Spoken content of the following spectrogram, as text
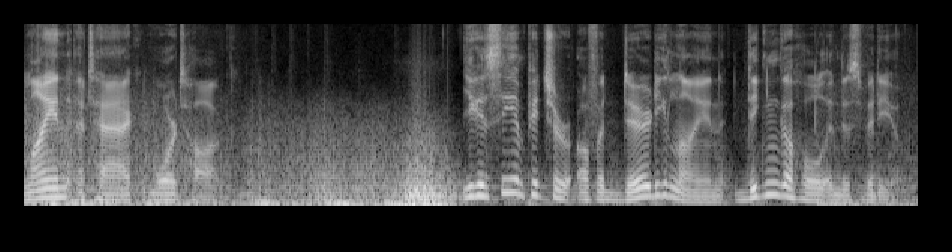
Lion Attack Warthog You can see a picture of a dirty lion digging a hole in this video.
